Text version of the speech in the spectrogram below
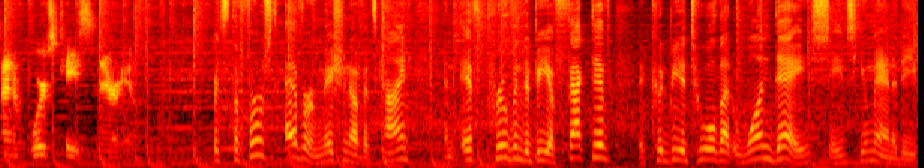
kind of worst case scenario. It's the first ever mission of its kind, and if proven to be effective, it could be a tool that one day saves humanity.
